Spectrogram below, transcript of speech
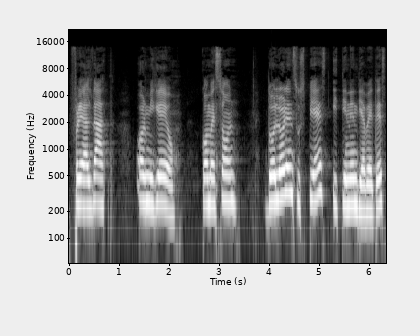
frialdad, hormigueo, comezón, dolor en sus pies y tienen diabetes,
